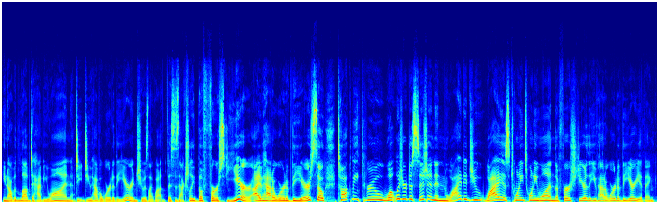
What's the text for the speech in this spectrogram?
you know, I would love to have you on. Do, do you have a word of the year? And she was like, well, this is actually the first year I've had a word of the year. So, talk me through what was your decision and why why did you why is 2021 the first year that you've had a word of the year you think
